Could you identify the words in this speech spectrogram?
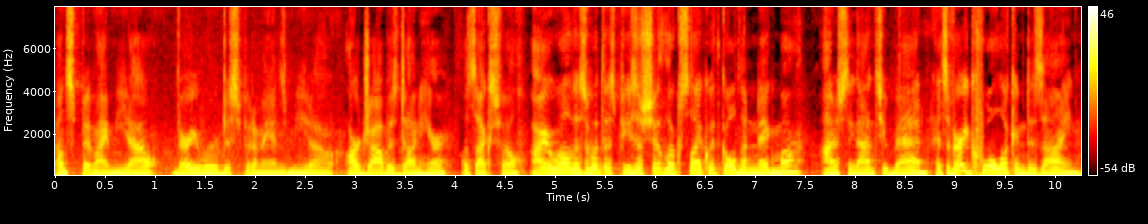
Don't spit my meat out. Very rude to spit a man's meat out. Our job is done here. Let's exfil. All right, well, this is what this piece of shit looks like with Golden Enigma. Honestly, not too bad. It's a very cool looking design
